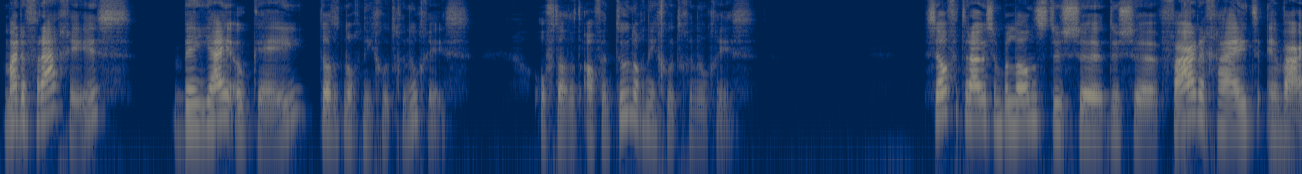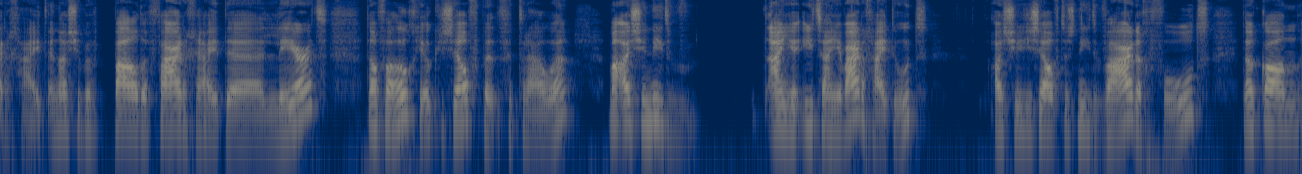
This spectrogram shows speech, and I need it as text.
Maar de vraag is: ben jij oké dat het nog niet goed genoeg is? Of dat het af en toe nog niet goed genoeg is? Zelfvertrouwen is een balans tussen, vaardigheid en waardigheid. En als je bepaalde vaardigheden leert, dan verhoog je ook je zelfvertrouwen. Maar als je niet aan je, iets aan je waardigheid doet, als je jezelf dus niet waardig voelt, dan kan,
